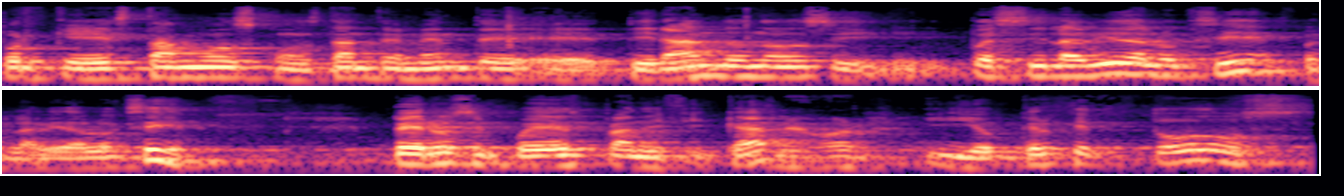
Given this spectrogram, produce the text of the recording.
porque estamos constantemente eh, tirándonos y pues si la vida lo exige, pues la vida lo exige. Pero si puedes planificar, Mejor. y yo creo que todos,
